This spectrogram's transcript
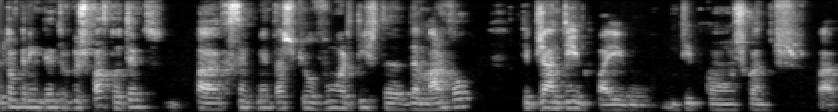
estou um bocadinho dentro do espaço, estou atento. Pá, recentemente acho que houve um artista da Marvel, tipo já antigo, pá, aí, um, tipo com uns quantos, pá,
